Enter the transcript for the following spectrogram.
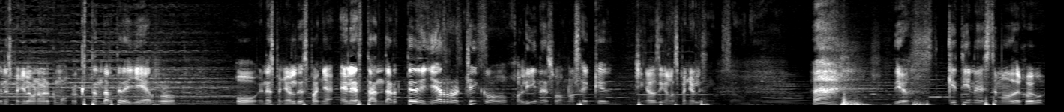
En español lo van a ver como creo que estandarte de hierro. O en español de España, el estandarte de hierro, chico. Jolines o no sé qué chingados digan los españoles. Ay, Dios. ¿Qué tiene este modo de juego?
